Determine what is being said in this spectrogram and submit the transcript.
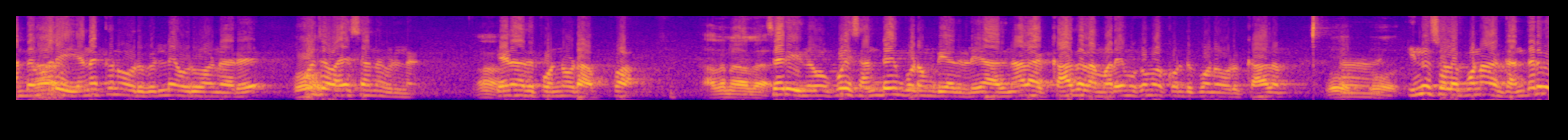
அந்த மாதிரி எனக்குன்னு ஒரு வில்லன் உருவானாரு. கொஞ்சம் வயசான வில்லன். ஏன்னா அது பொண்ணோட அப்பா. அதனால. சரி நம்ம போய் சண்டையும் போட முடியாது இல்லையா? அதனால காதலை மறைமுகமா கொண்டு போன ஒரு காலம். இன்னும் சொல்ல போனா கந்தர்வ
